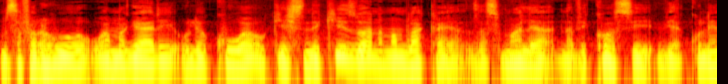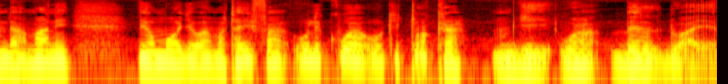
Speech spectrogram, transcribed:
Msafara huo wa magari uliokuwa ukisindikizwa na mamlaka za Somalia na vikosi vya kulinda amani vya Umoja wa Mataifa ulikuwa ukitoka mji wa Beledweyne.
